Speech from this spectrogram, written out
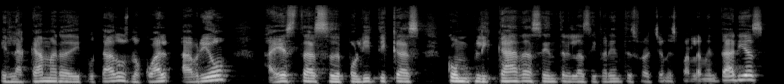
en la Cámara de Diputados, lo cual abrió a estas eh, políticas complicadas entre las diferentes fracciones parlamentarias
